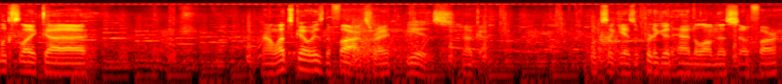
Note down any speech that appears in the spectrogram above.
Looks like uh, now Let's Go is the Fox, right? He is. Okay. Looks like he has a pretty good handle on this so far.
